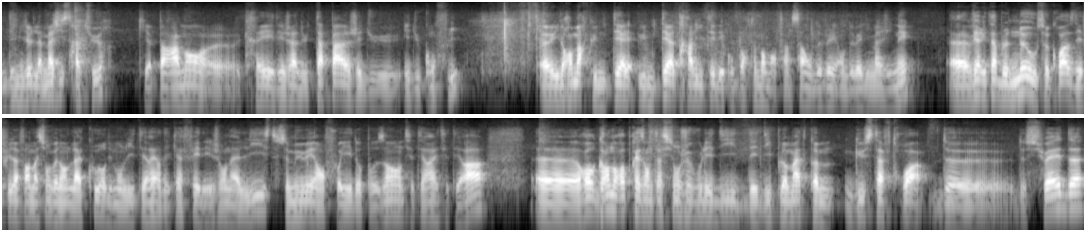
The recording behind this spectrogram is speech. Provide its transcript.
des milieux de la magistrature qui apparemment euh, crée déjà du tapage et du, et du conflit. Euh, il remarque une, une, théâtralité des comportements, mais enfin ça on devait, on devait l'imaginer. Euh, véritable nœud où se croisent des flux d'informations venant de la cour, du monde littéraire, des cafés, des journalistes, se muer en foyer d'opposants, etc. etc. grande représentation, je vous l'ai dit, des diplomates comme Gustave III de, de Suède,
